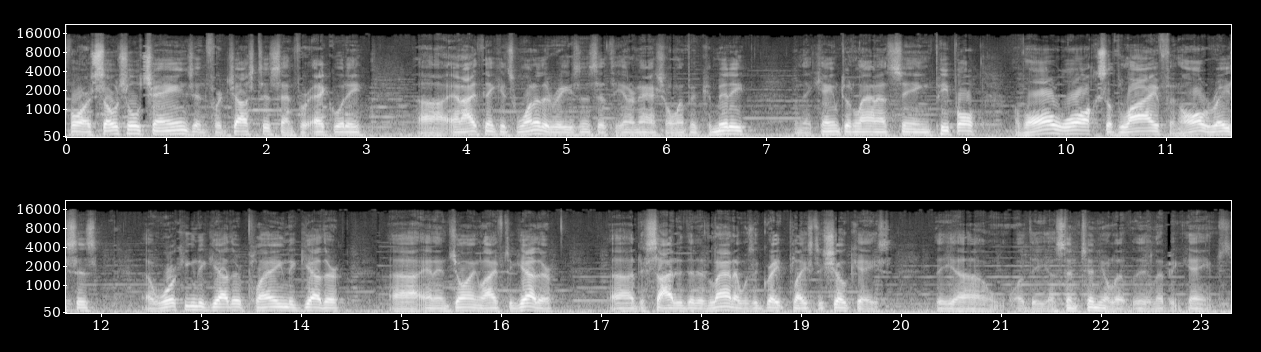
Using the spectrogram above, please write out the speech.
for social change and for justice and for equity. Uh, and I think it's one of the reasons that the International Olympic Committee when they came to Atlanta, seeing people of all walks of life and all races uh, working together, playing together, uh, and enjoying life together, uh, decided that Atlanta was a great place to showcase the, uh, the centennial of the Olympic Games.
